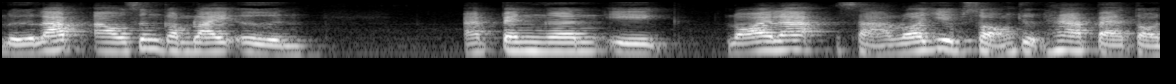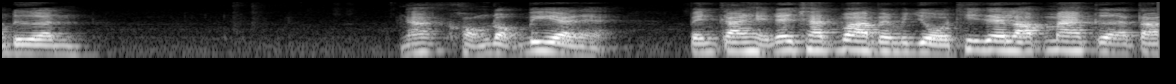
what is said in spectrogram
หรือรับเอาซึ่งกำไรอื่น อันเป็นเงินอีกร้อยละ 322.58 ต่อเดือนนะของดอกเบี้ยเนี่ยเป็นการเห็นได้ชัดว่าเป็นประโยชน์ที่ได้รับมากเกินอัตรา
